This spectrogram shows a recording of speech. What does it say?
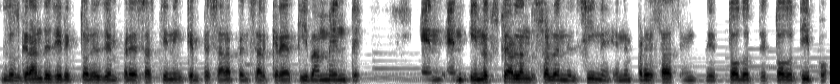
los, grandes directores de empresas tienen que empezar a pensar creativamente. Y no te estoy hablando solo en el cine, en empresas de, todo, de todo tipo.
